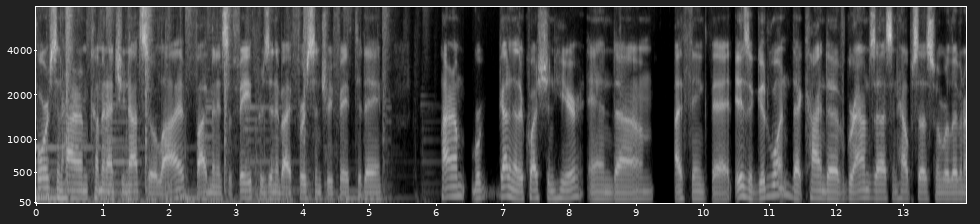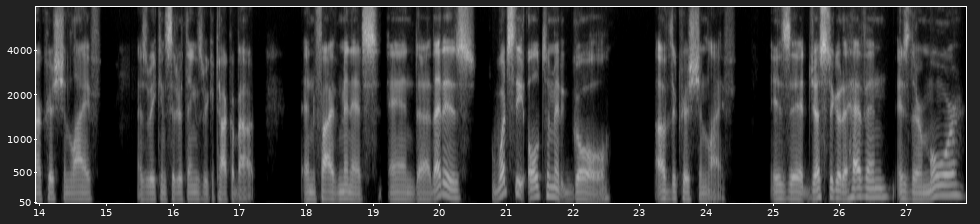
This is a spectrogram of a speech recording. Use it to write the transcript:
Forrest and Hiram coming at you not so live. Five minutes of faith presented by First Century Faith today. Hiram, we've got another question here, and um, I think that it is a good one that kind of grounds us and helps us when we're living our Christian life as we consider things we could talk about in five minutes. And uh, that is what's the ultimate goal of the Christian life? Is it just to go to heaven? Is there more?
